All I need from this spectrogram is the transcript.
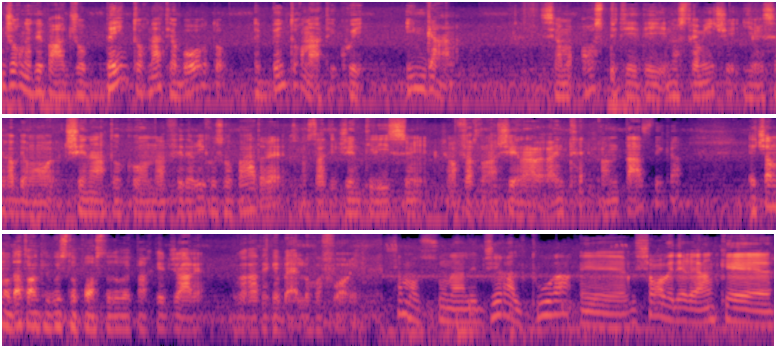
Buongiorno equipaggio, bentornati a bordo e bentornati qui in Ghana. Siamo ospiti dei nostri amici, ieri sera abbiamo cenato con Federico suo padre, sono stati gentilissimi, ci hanno offerto una cena veramente fantastica e ci hanno dato anche questo posto dove parcheggiare, guardate che bello qua fuori. Siamo su una leggera altura e riusciamo a vedere anche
